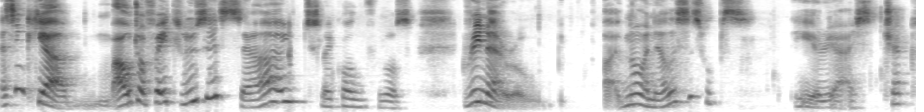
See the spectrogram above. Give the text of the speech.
I think, yeah, out of eight loses, uh, it's like all of those. Green arrow. Uh, no analysis. Whoops. Here, yeah, I check.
